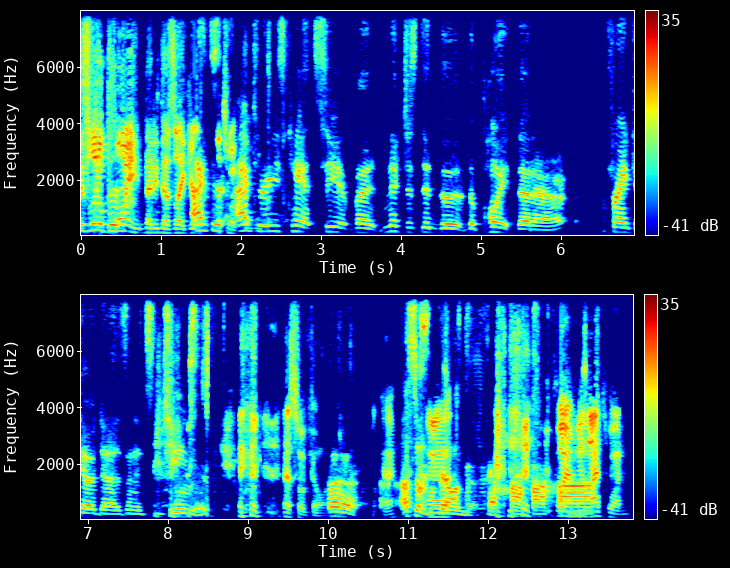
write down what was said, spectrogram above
His little point that he does, like you're, Actor, that's what villain actors can't see it, but Nick just did the the point that uh Franco does, and it's genius. that's what villain. Uh, Okay. That's what Uh, Oh, my last one,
